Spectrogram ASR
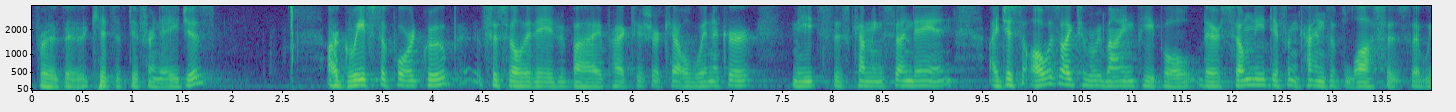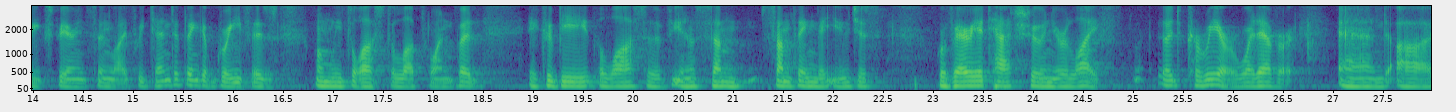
for the kids of different ages. Our grief support group, facilitated by practitioner Carol Winokur, meets this coming Sunday. And I just always like to remind people there are so many different kinds of losses that we experience in life. We tend to think of grief as when we've lost a loved one, but it could be the loss of you know some something that you just were very attached to in your life, a career or whatever. And uh,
